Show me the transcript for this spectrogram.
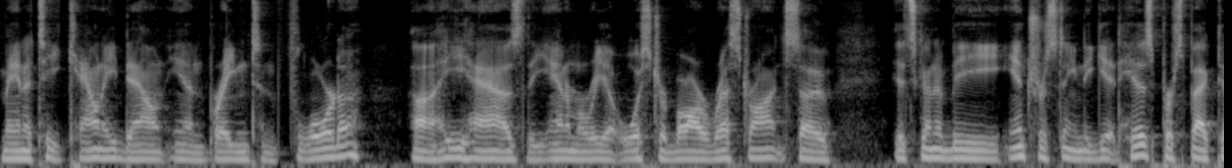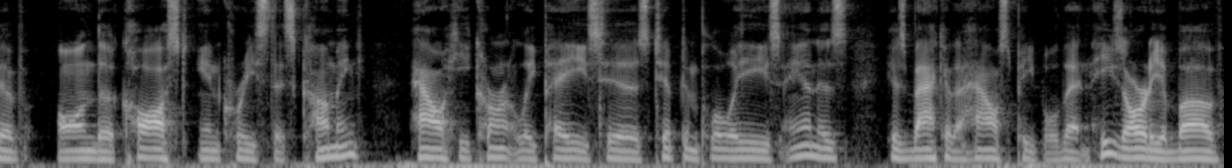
Manatee County down in Bradenton, Florida. Uh, he has the Anna Maria Oyster Bar restaurant, so it's going to be interesting to get his perspective on the cost increase that's coming how he currently pays his tipped employees and his his back of the house people that he's already above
